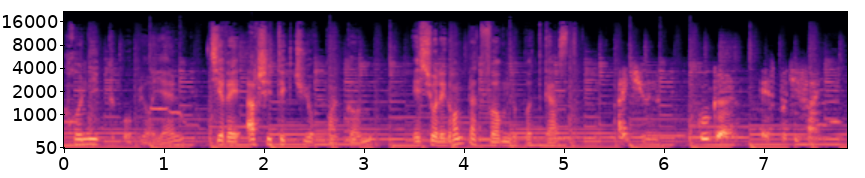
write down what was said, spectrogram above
chronique au pluriel architecture.com et sur les grandes plateformes de podcast iTunes, Google et Spotify.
